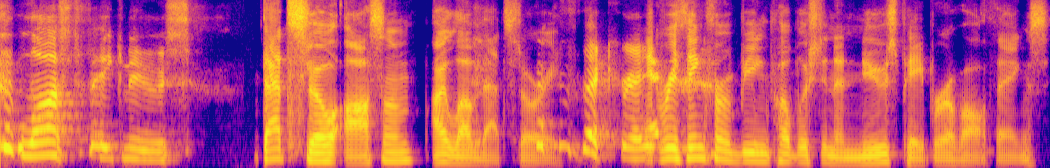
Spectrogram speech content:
Lost fake news. That's so awesome. I love that story. Isn't that great? Everything from being published in a newspaper of all things,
